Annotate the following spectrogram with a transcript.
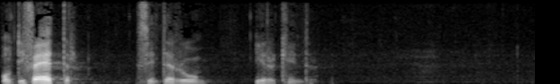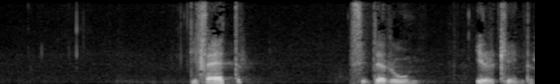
und die Väter sind der Ruhm ihrer Kinder. Die Väter sind der Ruhm ihrer Kinder.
